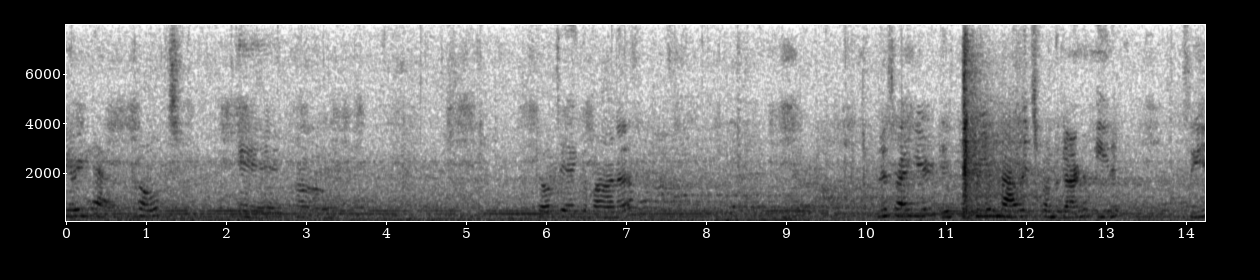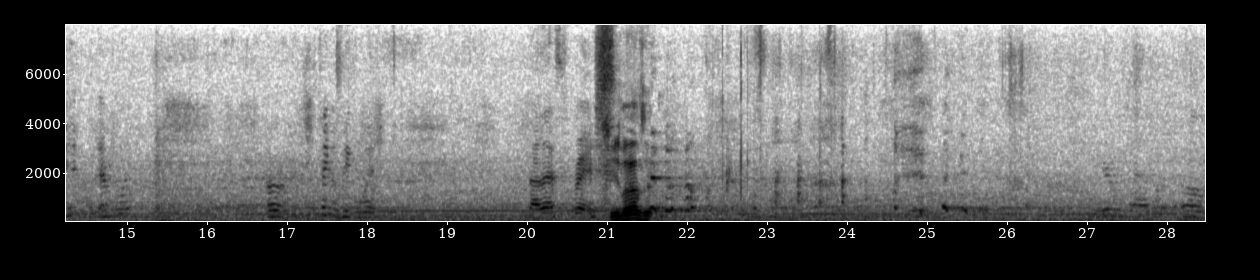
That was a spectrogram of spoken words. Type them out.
Here you have Coach and um, Dolce and Gabbana. This right here is the tree of knowledge from the Garden of Eden. See it, everyone? Uh, take a big whiff. Now that's fresh. She loves it. Here we have um,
